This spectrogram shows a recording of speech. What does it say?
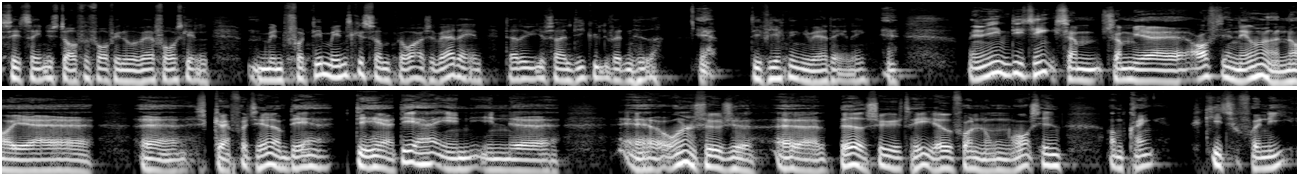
sætte sig ind i stoffet for at finde ud af, hvad er forskellen. Men for det menneske, som berøres i hverdagen, der er det i og for sig ligegyldigt, hvad den hedder. Ja. Det er virkningen i hverdagen, ikke? Ja. Men en af de ting, som, som jeg ofte nævner, når jeg øh, skal fortælle om det her, det her, det er en, en øh, øh, undersøgelse af bedre psykiatri, jeg har for nogle år siden, omkring skizofreni,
